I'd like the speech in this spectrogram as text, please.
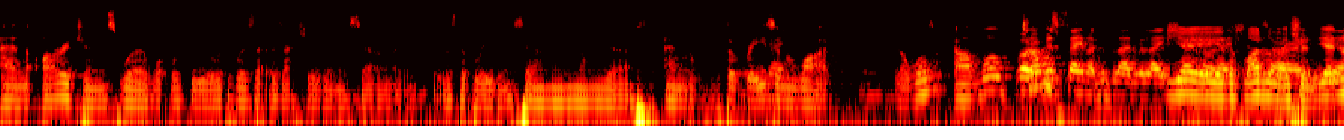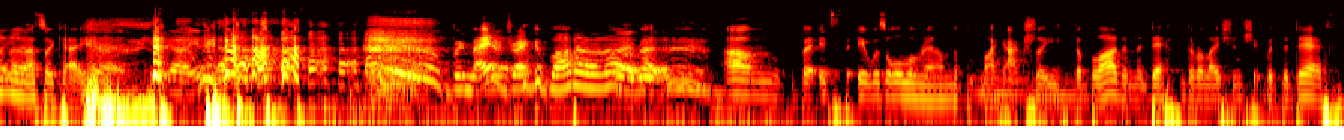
And the origins were what revealed was that it was actually a women's ceremony. It was the bleeding ceremony on the earth, and the, the reason why. No, it wasn't. Um, well, Right, I'm was- just saying like the blood relation. yeah, yeah, yeah, the blood sorry. relation. Yeah, no, no, that's okay. Yeah, we may have drank the blood. I don't know, but um, but it's it was all around the like actually the blood and the death, the relationship with the death,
